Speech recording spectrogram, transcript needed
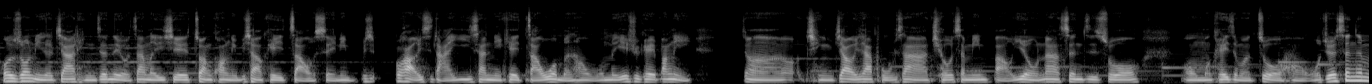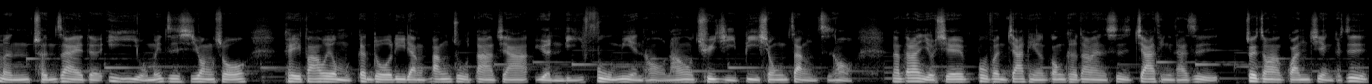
或者说你的家庭真的有这样的一些状况，你不晓得可以找谁，你不不好意思打一三，你可以找我们哦，我们也许可以帮你。呃，请教一下菩萨，求神明保佑。那甚至说，我们可以怎么做？哈，我觉得圣真门存在的意义，我们一直希望说，可以发挥我们更多的力量，帮助大家远离负面，哈，然后趋吉避凶这样子，哈。那当然，有些部分家庭的功课，当然是家庭才是最重要的关键。可是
